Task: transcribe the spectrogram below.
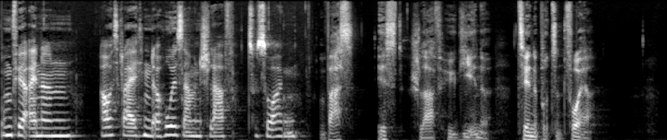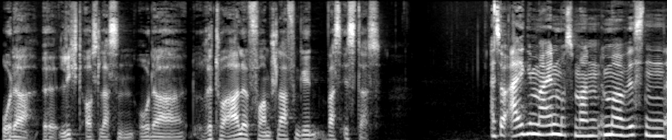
um für einen ausreichend erholsamen Schlaf zu sorgen. Was ist Schlafhygiene? Zähneputzen vorher. Oder äh, Licht auslassen oder Rituale vorm Schlafengehen. Was ist das? Also allgemein muss man immer wissen,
